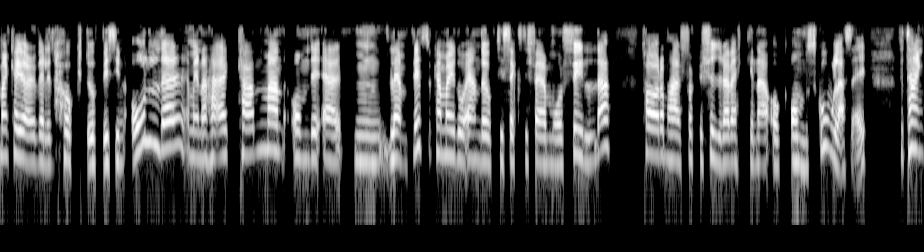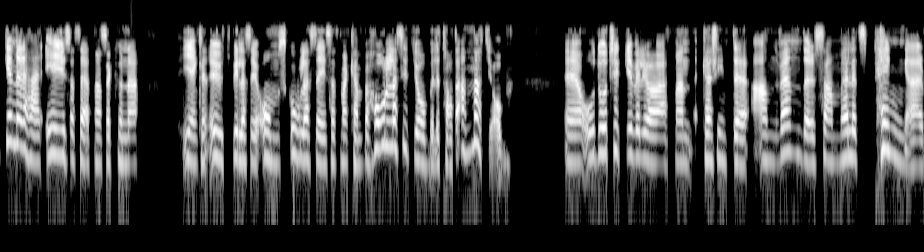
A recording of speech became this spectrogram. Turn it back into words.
Man kan göra det väldigt högt upp i sin ålder. Jag menar här kan man, om det är mm, lämpligt, så kan man ju då ända upp till 65 år fyllda ta de här 44 veckorna och omskola sig. För tanken med det här är ju så att, säga att man ska kunna egentligen utbilda sig och omskola sig så att man kan behålla sitt jobb eller ta ett annat jobb. Eh, och då tycker väl jag att man kanske inte använder samhällets pengar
